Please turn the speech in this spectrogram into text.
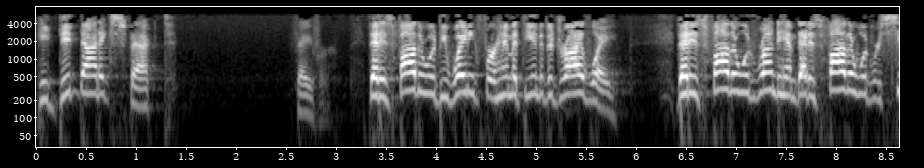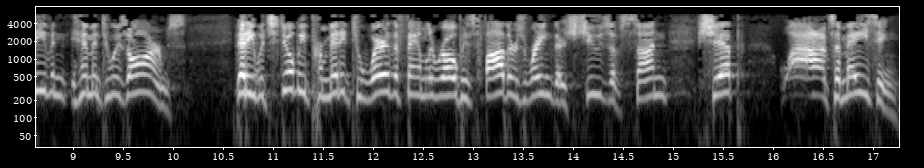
He did not expect favor. That his father would be waiting for him at the end of the driveway. That his father would run to him. That his father would receive him into his arms. That he would still be permitted to wear the family robe, his father's ring, their shoes of sonship. Wow, it's amazing.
